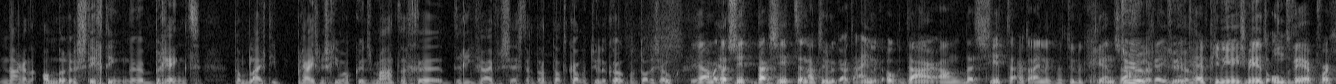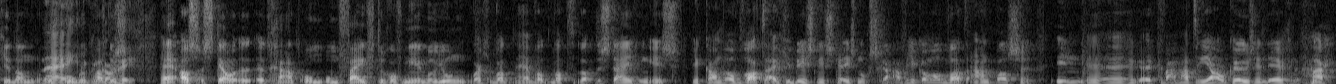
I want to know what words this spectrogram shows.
naar een andere stichting brengt dan blijft die prijs misschien wel kunstmatig uh, eh, 3,65. Dat, dat kan natuurlijk ook, want dat is ook... Ja, maar daar, zit, daar zitten natuurlijk uiteindelijk ook daaraan, daar zitten uiteindelijk natuurlijk grenzen tuurlijk, aan. Op heb je niet eens meer het ontwerp wat je dan nee, oorspronkelijk had. Dus, hè, als, stel, eh, het gaat om, om 50 of meer miljoen, wat, wat, hè, wat, wat, wat de stijging is. Je kan wel wat uit je business case nog schaven. Je kan wel wat aanpassen in, uh, qua materiaalkeuze en dergelijke. Maar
